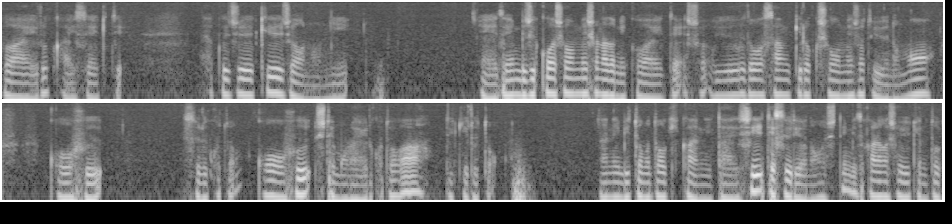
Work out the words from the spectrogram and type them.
加える改正規定。119条の2、えー、全部実行証明書などに加えて、所有不動産記録証明書とい。うのも交付すること、交付してもらえることができると。何人も登記官に対し手数料を納して自らが所有権の登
